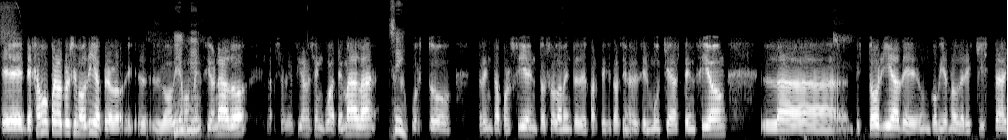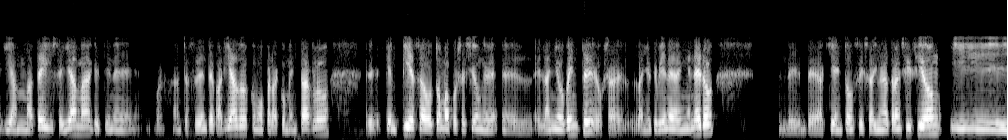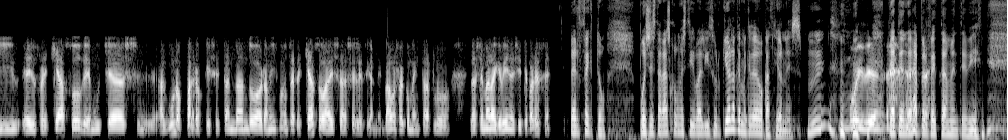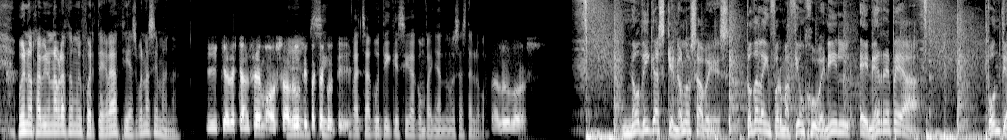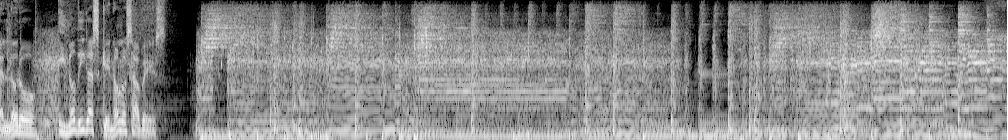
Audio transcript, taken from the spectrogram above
Eh, dejamos para el próximo día, pero lo, habíamos mencionado, las elecciones en Guatemala sí. han puesto 30% solamente de participación, es decir, mucha abstención la victoria de un gobierno derechista, Gian Matei se llama, que tiene bueno, antecedentes variados, como para comentarlo, eh, que empieza o toma posesión el, el, año 20, o sea, el año que viene en enero, de, aquí a entonces hay una transición y el rechazo de muchas, eh, algunos paros que se están dando ahora mismo de rechazo a esas elecciones. Vamos a comentarlo la semana que viene, si te parece. Perfecto. Pues estarás con Estivali Zurquiola, que me quedo de vacaciones. Muy bien. te atenderá perfectamente bien. Bueno, Javier, un abrazo muy fuerte. Gracias. Buena semana. Y que descansemos. Salud y Pachacuti. Sí, Pachacuti, que siga acompañándonos. Hasta luego. Saludos. No digas que no lo sabes. Toda la información juvenil en RPA. Ponte al loro y no digas que no lo sabes.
